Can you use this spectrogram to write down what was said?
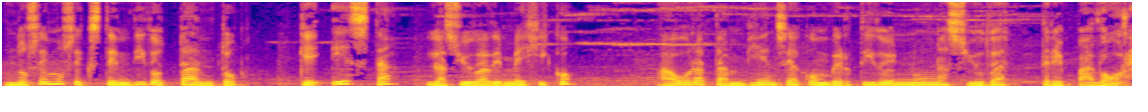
Nos hemos extendido tanto que esta, la Ciudad de México, ahora también se ha convertido en una ciudad trepadora.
